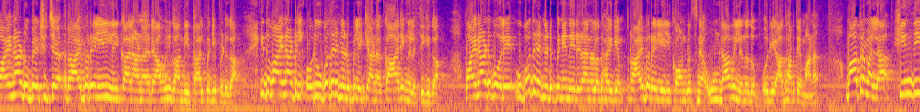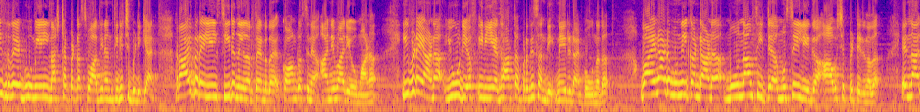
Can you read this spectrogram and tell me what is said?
വയനാട് ഉപേക്ഷിച്ച് റായ്ബറേലിയിൽ നിൽക്കാനാണ് രാഹുൽ ഗാന്ധി താൽപര്യപ്പെടുക. ഇത് വയനാട്ടിൽ ഒരു ഉപതെരഞ്ഞെടുപ്പിലേക്കാണ് കാര്യങ്ങൾ എത്തിക്കുക. വയനാട് പോലെ ഉപതെരഞ്ഞെടുപ്പിനെ നേരിടാനുള്ള ധൈര്യം റായ്ബറേലിയിൽ കോൺഗ്രസിന് ഉണ്ടാവില്ലെന്നതും ഒരു യാഥാർത്ഥ്യമാണ്. മാത്രമല്ല ഹിന്ദി ഹൃദയഭൂമിയിൽ നഷ്ടപ്പെട്ട സ്വാധീനം തിരിച്ചുപിടിക്കാൻ റായ്ബറേലിയിൽ സീറ്റ് നിലനിർത്തേണ്ടത് കോൺഗ്രസിന് അനിവാര്യവുമാണ്. ഇവിടെയാണ് യു ഇനി യഥാർത്ഥ പ്രതിസന്ധി നേരിടാൻ പോകുന്നത്. വയനാട് മുന്നിൽ കണ്ടാണ് മൂന്നാം സീറ്റ് മുസ്ലിം ലീഗ് ആവശ്യപ്പെട്ടിരുന്നത്. എന്നാൽ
